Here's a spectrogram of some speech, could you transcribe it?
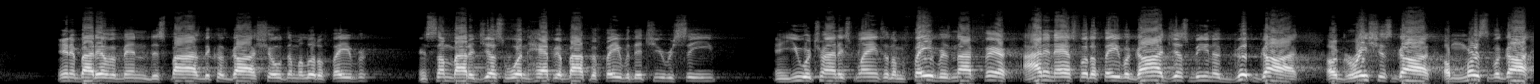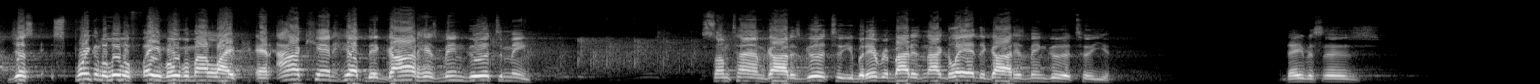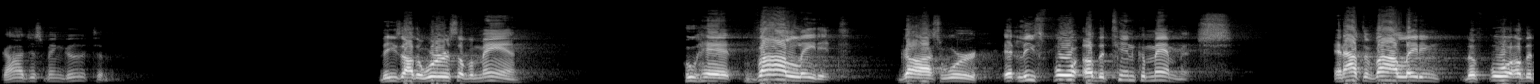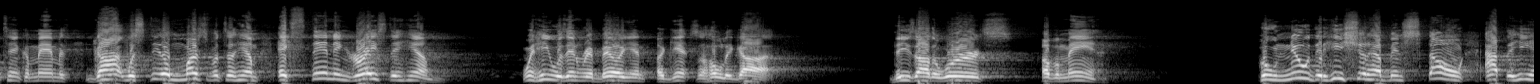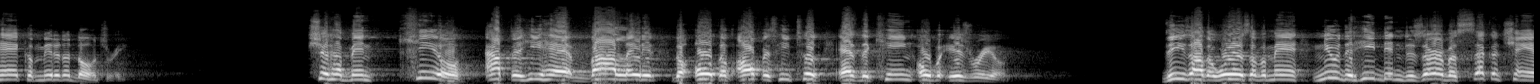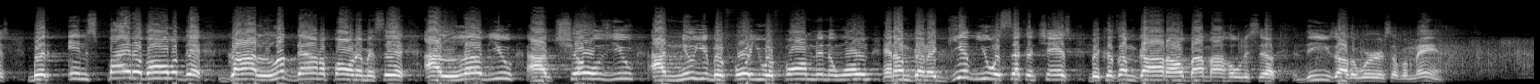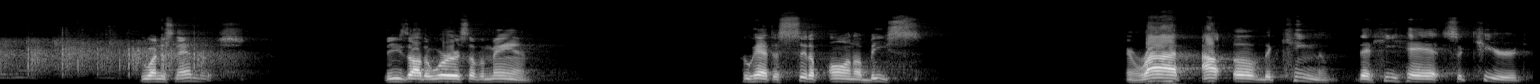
Anybody ever been despised because God showed them a little favor and somebody just wasn't happy about the favor that you received? And you were trying to explain to them, favor is not fair. I didn't ask for the favor. God just being a good God, a gracious God, a merciful God, just sprinkled a little favor over my life. And I can't help that God has been good to me. Sometimes God is good to you, but everybody's not glad that God has been good to you. David says, God just been good to me. These are the words of a man who had violated God's word, at least four of the Ten Commandments. And after violating the four of the Ten Commandments, God was still merciful to him, extending grace to him when he was in rebellion against the holy God. These are the words of a man who knew that he should have been stoned after he had committed adultery, should have been killed after he had violated the oath of office he took as the king over Israel. These are the words of a man knew that he didn't deserve a second chance, but in spite of all of that, God looked down upon him and said, I love you, I've chose you, I knew you before you were formed in the womb, and I'm going to give you a second chance because I'm God all by my holy self. These are the words of a man. You understand this? These are the words of a man who had to sit up on a beast and ride out of the kingdom that he had secured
